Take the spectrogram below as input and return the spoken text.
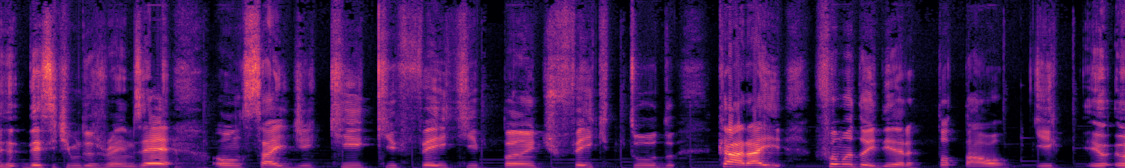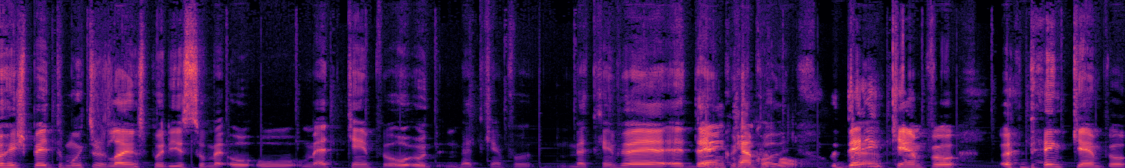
desse time dos Rams. É onside kick, fake punch, fake tudo. Cara, aí foi uma doideira total. E eu, eu respeito muito os Lions por isso. O, o, o Matt Campbell. O, o, Matt Campbell. Matt Campbell é, é Dan, Dan Campbell. O Dan é. Campbell. O Dan Campbell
